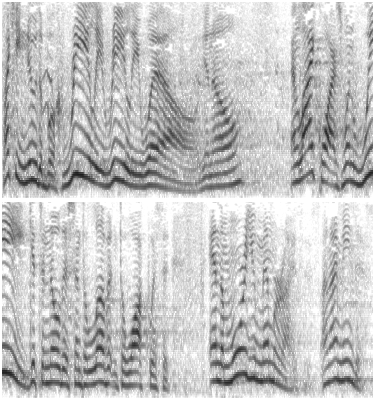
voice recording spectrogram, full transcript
Like he knew the book really, really well, you know? And likewise, when we get to know this and to love it and to walk with it, and the more you memorize this, and I mean this,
